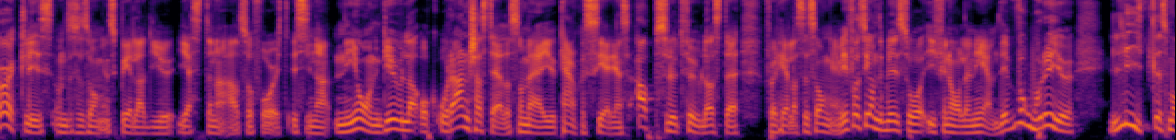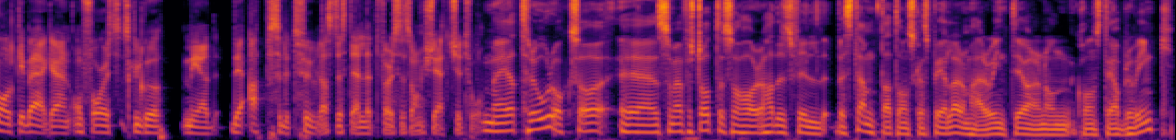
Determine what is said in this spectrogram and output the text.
Kirklees under säsongen spelade ju gästerna, alltså Forest, i sina neongula och orangea ställ, som är ju kanske seriens absolut fulaste för hela säsongen. Vi får se om det blir så i finalen igen. Det vore ju lite smolk i bägaren om Forest skulle gå upp med det absolut fulaste stället för säsong 21-22. Men jag tror också, eh, som jag förstått det, så har Huddersfield bestämt att de ska spela de här och inte göra någon konstig abrovink.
